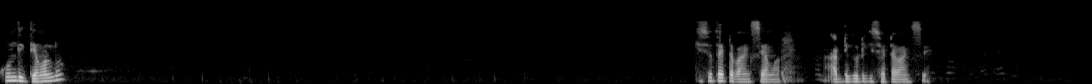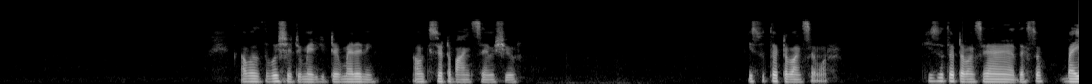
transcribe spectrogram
কোন দিক দিয়ে মারলো? কিছু তো একটা ভাঙছে আমার। আড্ডি কুটি কিছু একটা ভাঙছে। আপাতত বসে একটু মেডিকেটটা মেরে নি আমার কিছু একটা ভাঙছে, আমি শিওর কিছু তো একটা ভাঙছে আমার। কিছু তো একটা ভাঙছে হ্যাঁ দেখছ? ভাই,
